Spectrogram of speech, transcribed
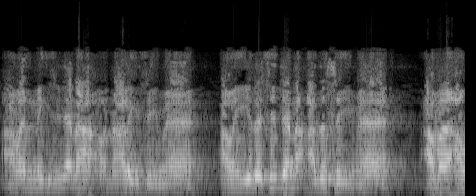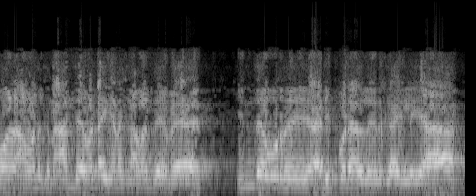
அவன் இன்னைக்கு செஞ்சா நான் நாளைக்கு செய்வேன். அவன் இதை செஞ்சா நான் அதை செய்வேன். அவன் அவன் அவனுக்கு நான் தேவைண்டா எனக்கு அவன் தேவை. இந்த ஒரு அடிப்படை அதுல இருக்கா இல்லையா?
